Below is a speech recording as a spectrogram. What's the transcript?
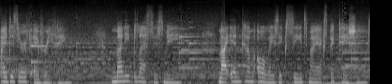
I deserve everything. Money blesses me. My income always exceeds my expectations.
